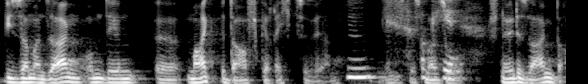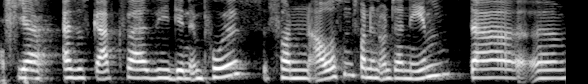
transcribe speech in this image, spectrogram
wie soll man sagen, um dem äh, Marktbedarf gerecht zu werden, hm. wenn ich das okay. mal so schnöde sagen darf. Ja, also es gab quasi den Impuls von außen, von den Unternehmen, da äh,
